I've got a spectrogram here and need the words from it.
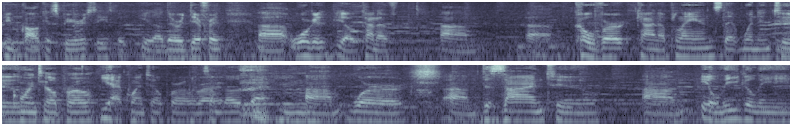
people call it conspiracies, but you know there were different uh, organ, you know, kind of um, uh, covert kind of plans that went into COINTELPRO. yeah, COINTELPRO and some of those that um, were um, designed to um, illegally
